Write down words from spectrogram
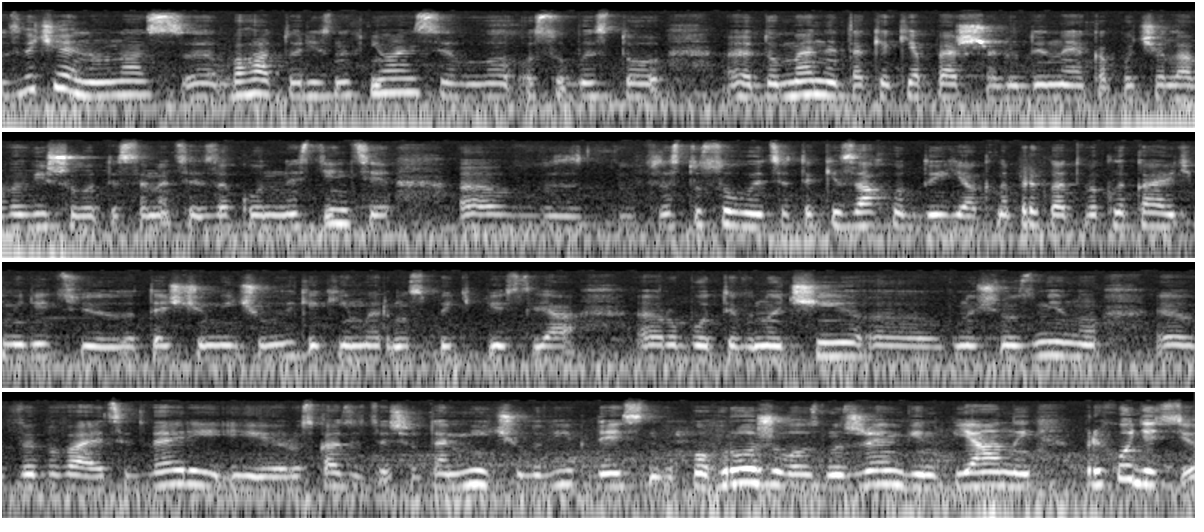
Е, Звичайно, у нас е, багато різних нюансів особисто до мене, так як я перша людина, яка почала вивішувати саме цей закон на стінці, застосовуються такі заходи, як, наприклад, викликають міліцію за те, що мій чоловік, який мирно спить після е, роботи вночі, е, в ночну зміну, е, вибиваються двері і розказується, що там мій чоловік десь ну, погрожував з ножем, він п'яний. Приходять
